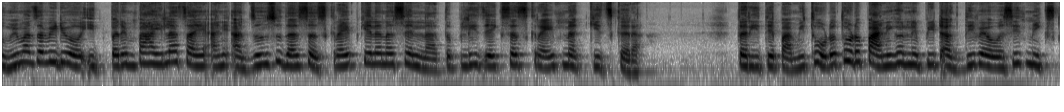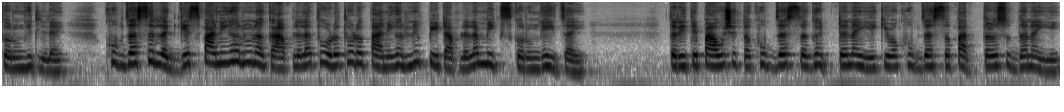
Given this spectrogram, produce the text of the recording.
तुम्ही माझा व्हिडिओ इथपर्यंत पाहिलाच आहे आणि अजूनसुद्धा सबस्क्राईब केलं नसेल ना तर प्लीज एक सबस्क्राईब नक्कीच करा. तर इथे पा मी थोडं थोडं पाणी घालून पीठ अगदी व्यवस्थित मिक्स करून घेतलेलं आहे. खूप जास्त लगेच पाणी घालू नका आपल्याला थोडं थोडं पाणी घालून पीठ आपल्याला मिक्स करून घ्यायचं आहे. तर इथे पाहू शकता खूप जास्त घट्ट नाही आहे किंवा खूप जास्त पातळसुद्धा नाही आहे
